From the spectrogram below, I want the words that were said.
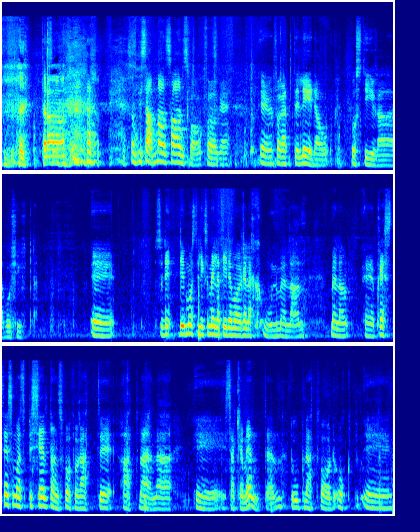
Tada! Som tillsammans har ansvar för, eh, för att leda och, och styra vår kyrka. Eh, så det, det måste liksom hela tiden vara en relation mellan, mellan eh, präster som har ett speciellt ansvar för att, eh, att värna eh, sakramenten, dop, nattvard och eh,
